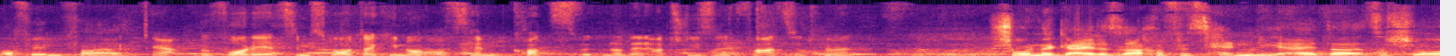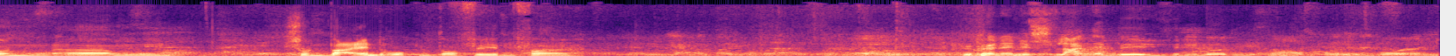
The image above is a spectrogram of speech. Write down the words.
auf jeden Fall. Ja, bevor du jetzt dem Slaughter King noch aufs Hemd kotzt, wird noch dein abschließendes Fazit hören. Schon eine geile Sache. Fürs Handy, Alter, ist es schon, ähm, schon beeindruckend auf jeden Fall. Wir können eine Schlange bilden für die Leute, die es noch ausprobieren wollen.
